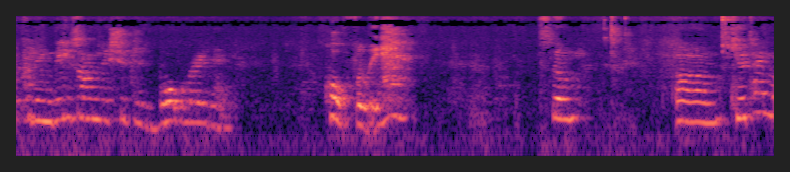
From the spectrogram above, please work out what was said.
Putting these on. They should just bolt right in. Hopefully. so, um, cue time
